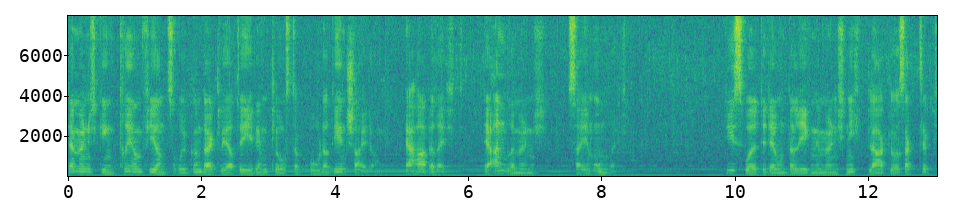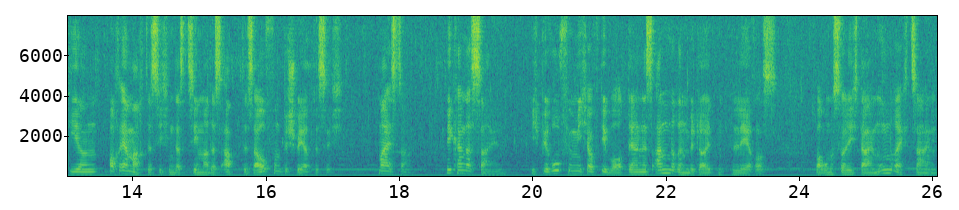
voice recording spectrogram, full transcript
Der Mönch ging triumphierend zurück und erklärte jedem Klosterbruder die Entscheidung. Er habe Recht, der andere Mönch sei im Unrecht. Dies wollte der unterlegene Mönch nicht klaglos akzeptieren, auch er machte sich in das Zimmer des Abtes auf und beschwerte sich. Meister, wie kann das sein? Ich berufe mich auf die Worte eines anderen bedeutenden Lehrers. Warum soll ich da im Unrecht sein?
